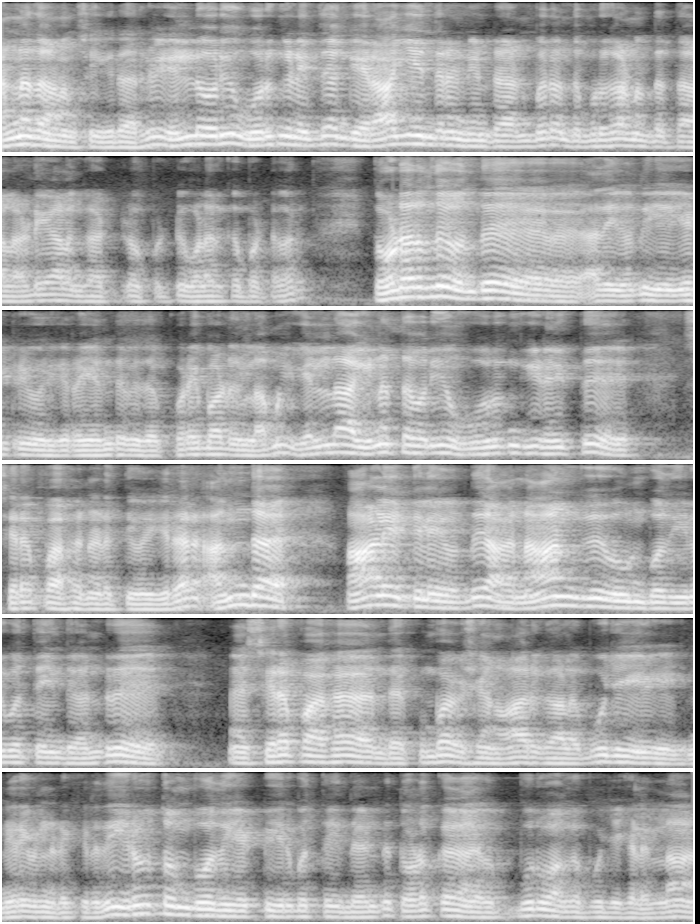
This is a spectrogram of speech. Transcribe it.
அன்னதானம் செய்கிறார்கள். எல்லோரையும் ஒருங்கிணைத்து அங்கே ராஜேந்திரன் என்ற அன்பர் அந்த முருகானந்தத்தால் அடையாளம் காட்டப்பட்டு வளர்க்கப்பட்டவர். தொடர்ந்து வந்து அதை வந்து ஏற்றி வருகிற எந்தவித குறைபாடு இல்லாமல் எல்லா இனத்தவரையும் ஒருங்கிணைத்து சிறப்பாக நடத்தி வருகிறார். அந்த ஆலயத்திலே வந்து நான்கு ஒன்பது இருபத்தைந்து அன்று சிறப்பாக அந்த கும்பாபிஷேகம் ஆறு கால பூஜை நிறைவில் நடக்கிறது. இருபத்தொம்போது எட்டு இருபத்தைந்து அன்று தொடக்க பூர்வாங்க பூஜைகள் எல்லாம்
